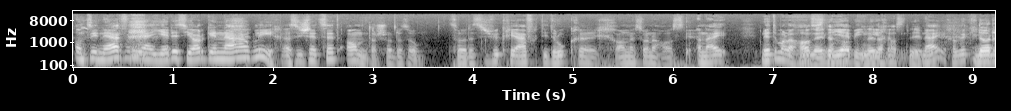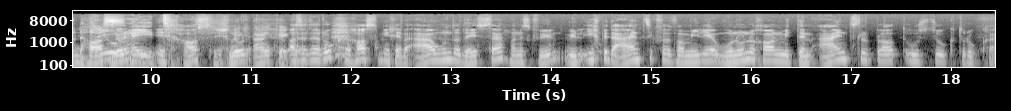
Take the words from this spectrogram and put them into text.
Und sie nerven mich jedes Jahr genau gleich. Es ist jetzt nicht anders oder so. So, das ist wirklich einfach die Drucker. Ich kann so einen Hass. Ah, nein, nicht einmal eine Nicht ein Ha- Hassliebe. nicht Ich- Hassliebe. Nein, ich habe wirklich. Nur ein Hass. Ich, Hate. ich hasse ist nur angegeben. Also der Drucker hasst mich eben auch unterdessen, habe ich das Gefühl, weil ich bin der Einzige von der Familie, der nur noch kann mit dem Einzelblattauszug drucken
